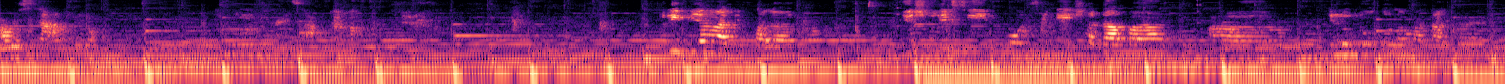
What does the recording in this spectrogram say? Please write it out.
Awis na ang ilong. Trivia nga din pala, no? Usually seafoods, hindi siya dapat ah, niluluto ng matagal.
